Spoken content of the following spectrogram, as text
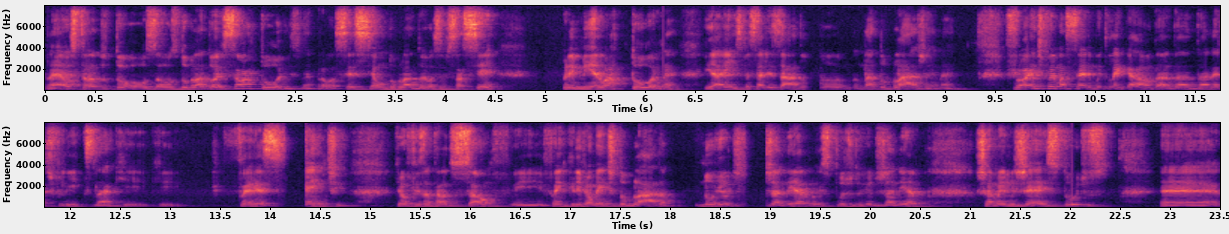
Né? Os, os, os dubladores são atores, né? Para você ser um dublador, você precisa ser primeiro ator, né? E aí especializado na dublagem, né? Freud foi uma série muito legal da, da, da Netflix, né? Que, que foi recente, que eu fiz a tradução e foi incrivelmente dublada no Rio de Janeiro, no estúdio do Rio de Janeiro, chama MGE Studios, é,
